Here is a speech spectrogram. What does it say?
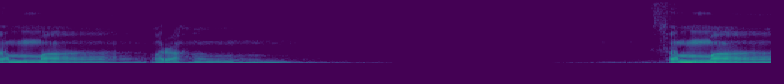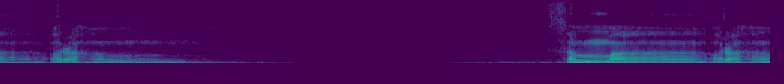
สัมมาอรหัง สัมมาอรหัง สัมมาอรหัง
